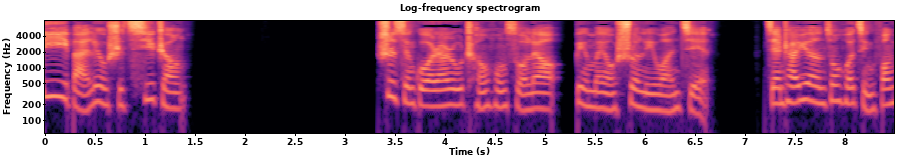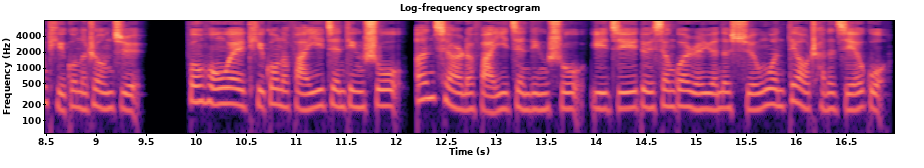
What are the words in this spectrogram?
第一百六十七章，事情果然如陈红所料，并没有顺利完结。检察院综合警方提供的证据，封红卫提供的法医鉴定书、安琪儿的法医鉴定书，以及对相关人员的询问调查的结果，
